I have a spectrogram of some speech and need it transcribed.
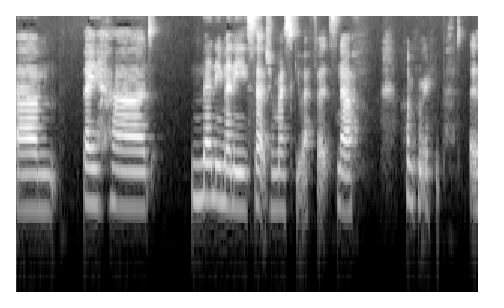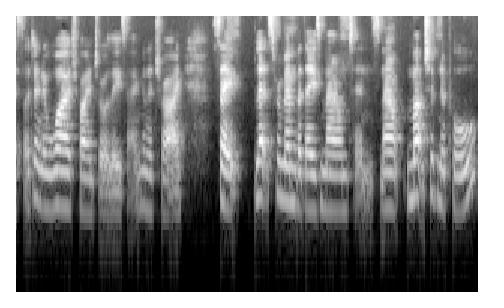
Um, they had many, many search and rescue efforts. Now, I'm really bad at this. I don't know why I try and draw these. I'm going to try. So let's remember those mountains. Now, much of Nepal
